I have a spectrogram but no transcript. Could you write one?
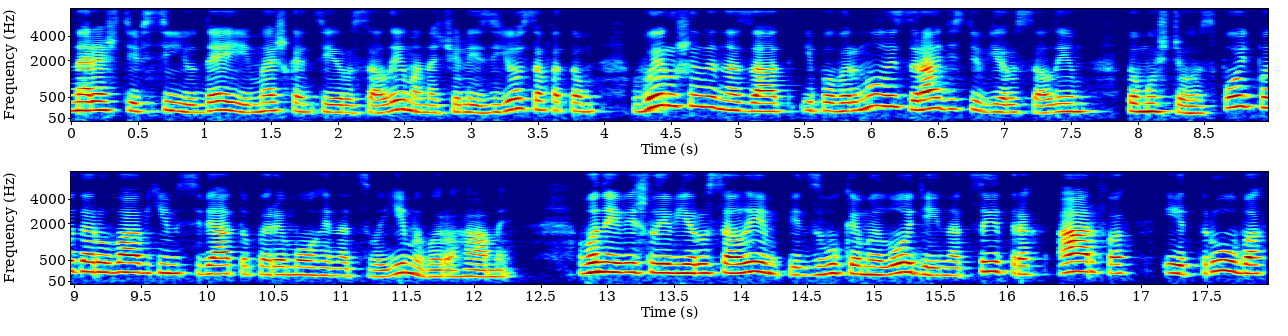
Нарешті всі юдеї і мешканці Єрусалима на чолі з Йосафатом вирушили назад і повернулись з радістю в Єрусалим, тому що Господь подарував їм свято перемоги над своїми ворогами. Вони війшли в Єрусалим під звуки мелодій на цитрах, арфах і трубах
